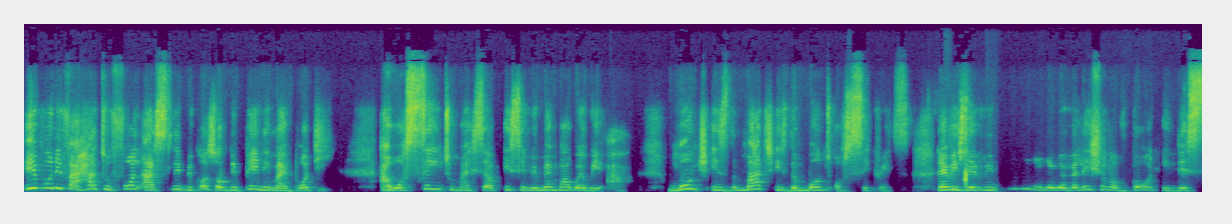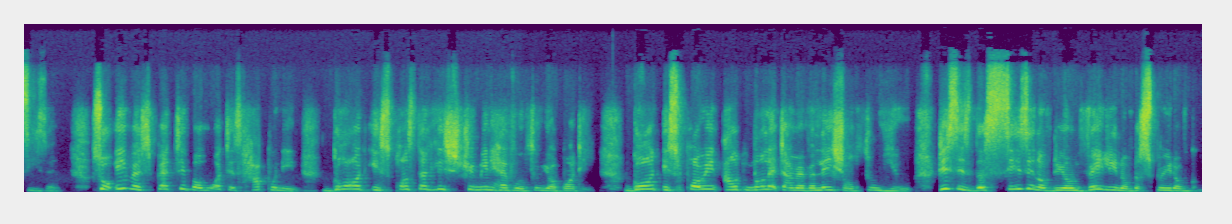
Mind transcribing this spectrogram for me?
even if I had to fall asleep because of the pain in my body, I was saying to myself, Issy, remember where we are. March is the March is the month of secrets. There is a and a revelation of God in this season. So, irrespective of what is happening, God is constantly streaming heaven through your body. God is pouring out knowledge and revelation through you. This is the season of the unveiling of the Spirit of God.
